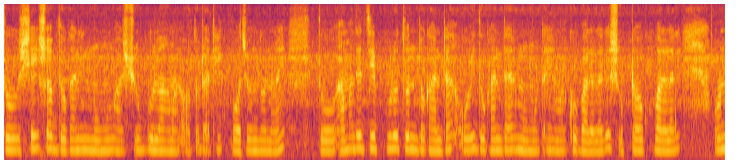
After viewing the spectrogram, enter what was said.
তো সেই সব দোকানের মোমো আর স্যুপগুলো আমার অতটা ঠিক পছন্দ নয়। তো আমাদের যে পুরাতন দোকানটা, ওই দোকানটার মোমোটাই আমার খুব ভালো লাগে স্যুপটাও খুব ভালো লাগে। অন্য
